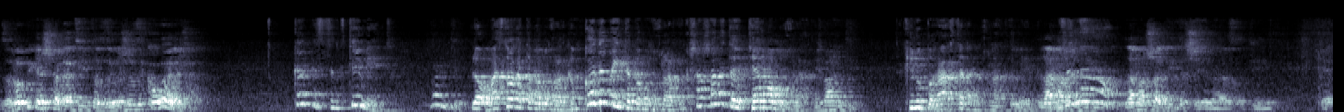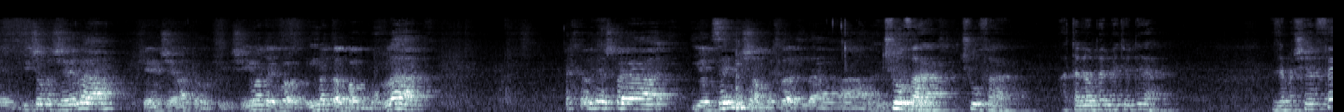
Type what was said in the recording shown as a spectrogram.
זה לא בגלל שאתה רצית, זה בגלל שזה קורה לך. כן, אינסטינקטיבית. הבנתי. לא, מה זאת אומרת אתה במוחלט? גם קודם היית במוחלט, עכשיו עכשיו אתה יותר במוחלט. הבנתי. כאילו ברחת למוחלט. למה שאלתי- לא. למה שאלתי את השאלה הזאת? אני רציתי לשאול את השאלה, כן, שאלה כזאת, שאם אתה כבר, אם אתה במוחלט, איך אתה יודע שאתה יוצא משם בכלל ל... תשובה, תשובה, אתה לא באמת יודע. זה מה שיפה,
